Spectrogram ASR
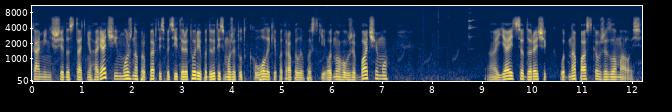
камінь ще достатньо гарячий, можна пропертись по цій території, подивитись, може тут кволики потрапили в пастки. Одного вже бачимо. А, яйця, до речі, одна пастка вже зламалась.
